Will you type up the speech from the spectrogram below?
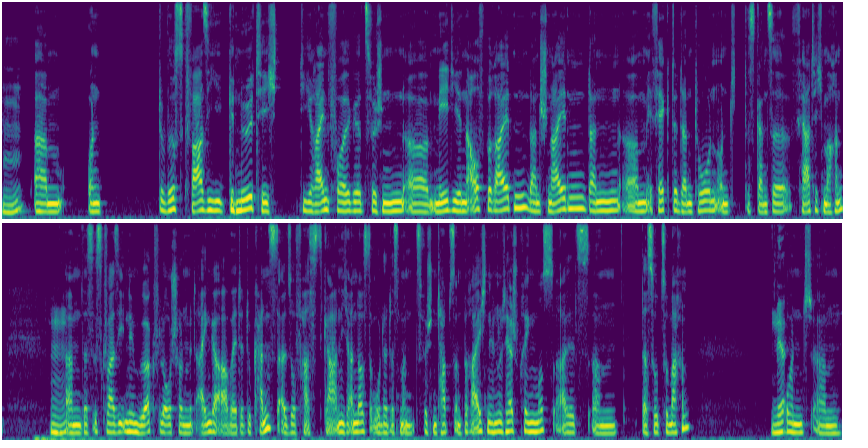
Mhm. Ähm, und du wirst quasi genötigt, die Reihenfolge zwischen äh, Medien aufbereiten, dann schneiden, dann ähm, Effekte, dann Ton und das Ganze fertig machen. Mhm. Ähm, das ist quasi in dem Workflow schon mit eingearbeitet. Du kannst also fast gar nicht anders, ohne dass man zwischen Tabs und Bereichen hin und her springen muss, als ähm, das so zu machen. Ja. Und ähm,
